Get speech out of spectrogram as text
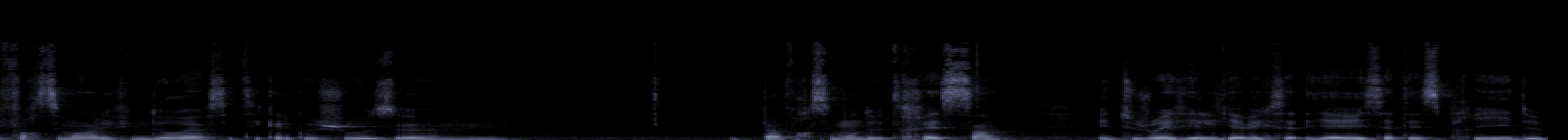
forcément dans les films d'horreur, c'était quelque chose euh, pas forcément de très sain, mais toujours est-il qu'il y avait, il y avait cet esprit de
